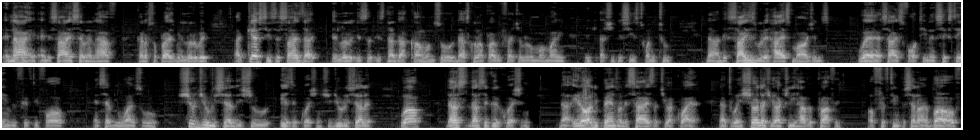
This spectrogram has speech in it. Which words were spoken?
a nine, and the size seven and a half kind of surprised me a little bit. I guess it's the size that a little it's, a, it's not that common, so that's gonna probably fetch a little more money. As you can see, it's 22. Now the sizes with the highest margins were size 14 and 16 with 54 and 71. So should you resell this shoe is the question. Should you resell it? Well, that's that's a good question. Now it all depends on the size that you acquire. Now to ensure that you actually have a profit of 15% or above,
